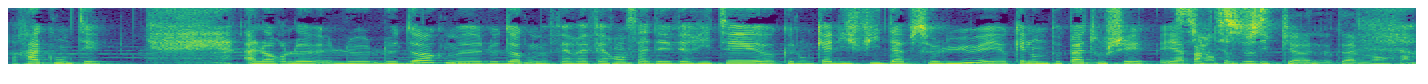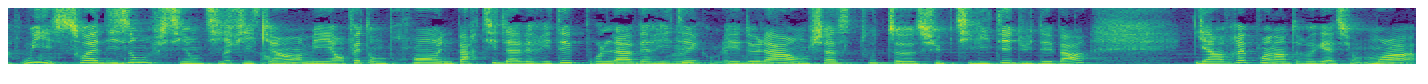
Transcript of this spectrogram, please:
racontée. Alors le, le, dogme, le dogme fait référence à des vérités euh, que l'on qualifie d'absolues et auxquelles on ne peut pas toucher. Et à partir de euh, notamment. oui, soi-disant scientifique, hein, mais en fait on prend une partie de la vérité pour la vérité. et de là on chasse toute euh, subtilité du débat. Il y a un vrai point d'interrogation. Moi,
